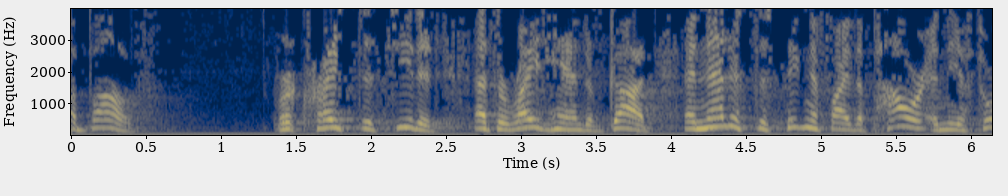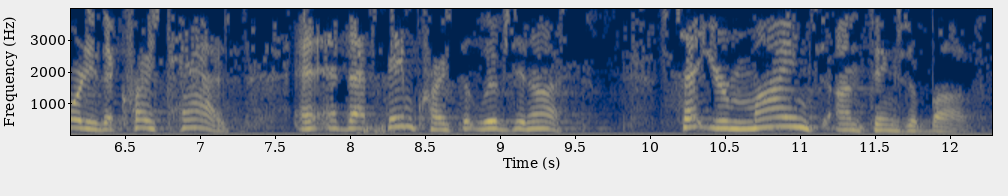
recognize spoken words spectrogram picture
above, where Christ is seated at the right hand of God. And that is to signify the power and the authority that Christ has, and, and that same Christ that lives in us. Set your minds on things above,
